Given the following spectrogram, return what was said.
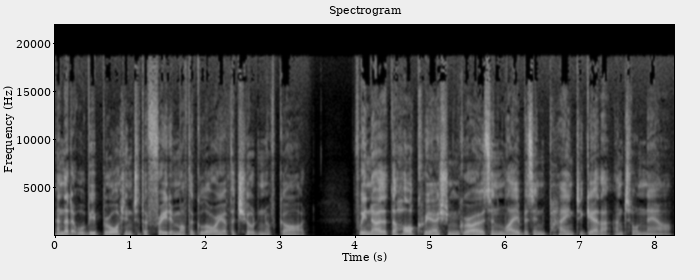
and that it will be brought into the freedom of the glory of the children of God. For we know that the whole creation grows and labours in pain together until now.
